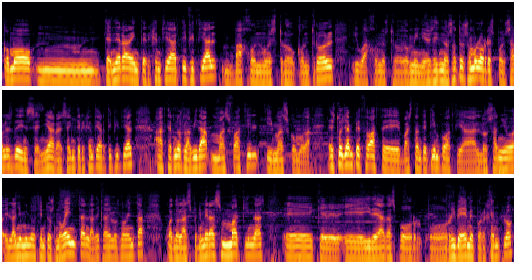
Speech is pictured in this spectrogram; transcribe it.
Cómo mm, tener a la inteligencia artificial bajo nuestro control y bajo nuestro dominio. Es decir, nosotros somos los responsables de enseñar a esa inteligencia artificial a hacernos la vida más fácil y más cómoda. Esto ya empezó hace bastante tiempo, hacia los años, el año 1990, en la década de los 90, cuando las primeras máquinas eh, que, eh, ideadas por, por, IBM, por ejemplo,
